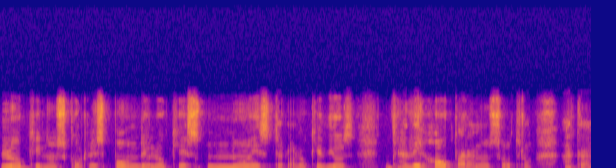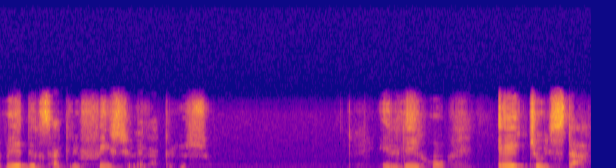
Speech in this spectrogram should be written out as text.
lo que nos corresponde, lo que es nuestro, lo que Dios ya dejó para nosotros a través del sacrificio de la cruz. Él dijo, hecho está.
